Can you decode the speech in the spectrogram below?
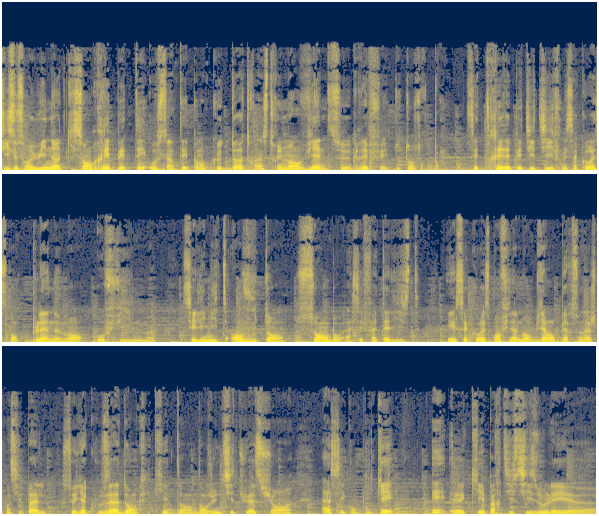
Ici, ce sont huit notes qui sont répétées au synthé pendant que d'autres instruments viennent se greffer de temps en temps. C'est très répétitif, mais ça correspond pleinement au film. C'est limite envoûtant, sombre, assez fataliste, et ça correspond finalement bien au personnage principal, ce Yakuza donc, qui est dans une situation assez compliquée et euh, qui est parti s'isoler euh,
